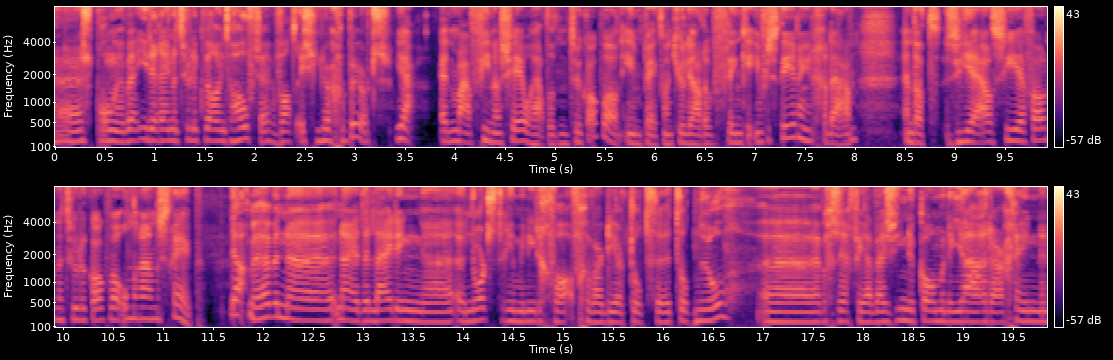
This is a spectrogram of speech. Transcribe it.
uh, sprongen bij iedereen natuurlijk wel in het hoofd. Hè. Wat is hier gebeurd? Ja, en, maar financieel had het natuurlijk ook wel een impact. Want jullie hadden flinke investeringen gedaan. En dat zie jij als CFO natuurlijk ook wel onderaan de streep. Ja, we hebben uh, nou ja, de leiding uh, Nord Stream in ieder geval afgewaardeerd tot, uh, tot nul. we hebben gezegd van ja, wij zien de komende jaren daar geen,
